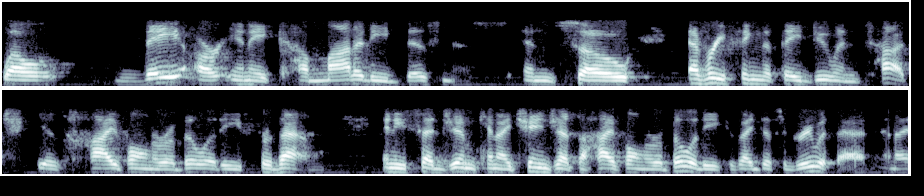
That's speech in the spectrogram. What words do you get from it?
Well, they are in a commodity business. And so everything that they do in touch is high vulnerability for them. And he said, Jim, can I change that to high vulnerability? Because I disagree with that. And I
